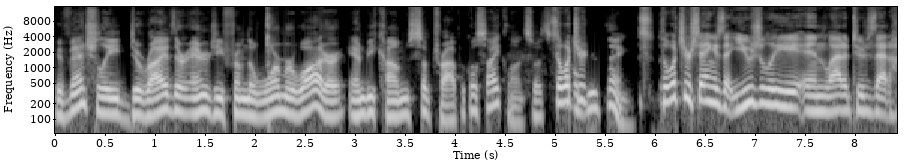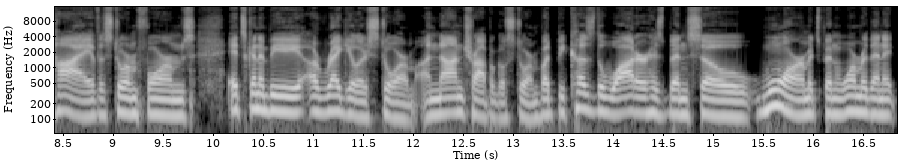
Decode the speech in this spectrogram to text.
eventually derive their energy from the warmer water and become subtropical cyclones. So it's so what you're thing. So what you're saying is that usually in latitudes that high, if a storm forms, it's going to be a regular storm, a non-tropical storm. But because the water has been so warm, it's been warmer than it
